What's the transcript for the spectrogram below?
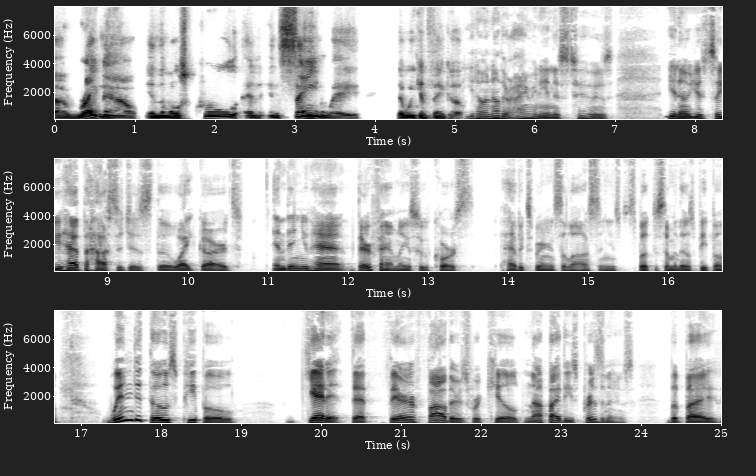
uh, right now in the most cruel and insane way that we can think of. You know, another irony in this too is, you know, you so you had the hostages, the white guards, and then you had their families, who of course have experienced the loss, and you spoke to some of those people. When did those people get it that their fathers were killed not by these prisoners, but by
